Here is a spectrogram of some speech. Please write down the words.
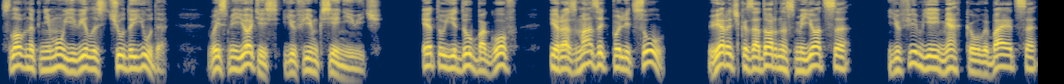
словно к нему явилось чудо-юдо. Вы смеетесь, Юфим Ксеньевич? Эту еду богов и размазать по лицу? Верочка задорно смеется, Юфим ей мягко улыбается,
